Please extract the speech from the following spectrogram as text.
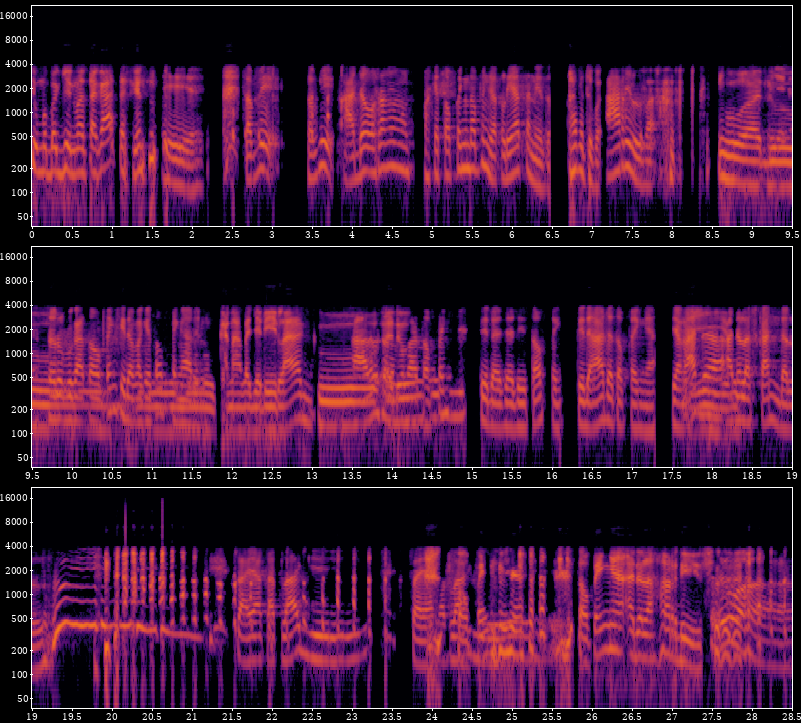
cuma bagian mata ke atas kan. iya. Tapi tapi ada orang yang pakai topeng tapi nggak kelihatan itu. Apa tuh Pak? Aril Pak. Waduh. Suruh buka topeng tidak pakai topeng Aril. Kenapa jadi lagu? Aril suruh buka topeng tidak jadi topeng. Tidak ada topengnya. Yang ada Iya. adalah skandal. Saya cut lagi. Saya cut lagi. Topengnya. Topengnya adalah hard disk. Wah.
